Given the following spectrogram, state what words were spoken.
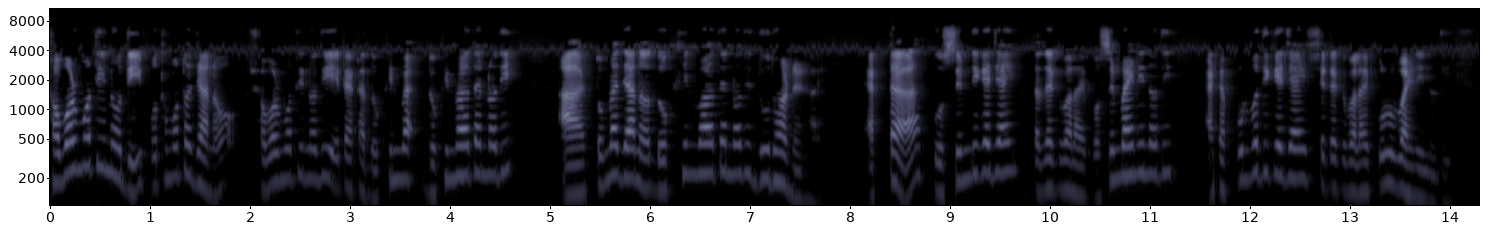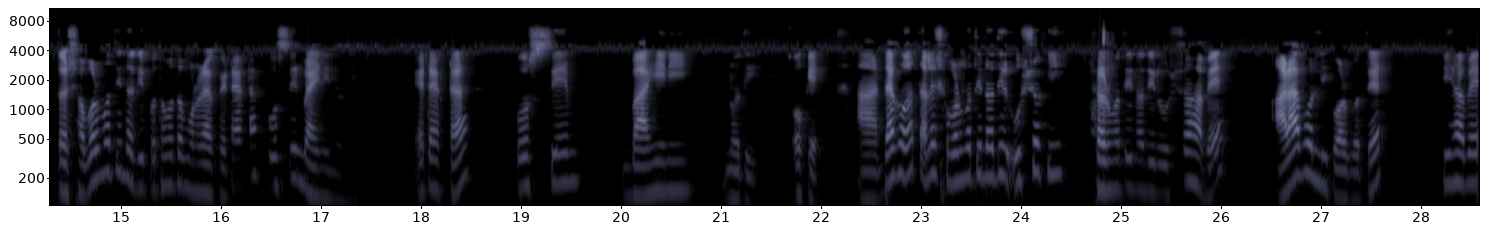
সবরমতী নদী প্রথমত জানো, সবরমতী নদী এটা একটা দক্ষিণ দক্ষিণ ভারতের নদী। আর তোমরা জানো দক্ষিণ ভারতের নদী দু ধরনের হয়। একটা পশ্চিম দিকে যায়, তাদেরকে বলা হয় পশ্চিম বাহিনী নদী। একটা পূর্ব দিকে যায়, সেটাকে বলা হয় পূর্ব বাহিনী নদী। তো সবরমতী নদী প্রথমত মনে রাখো, এটা একটা পশ্চিম বাহিনী নদী। এটা একটা পশ্চিম বাহিনী নদী। ওকে আর দেখো, তাহলে সবরমতী নদীর উৎস কি? সবরমতী নদীর উৎস হবে আরাবল্লী পর্বতের। কি হবে?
